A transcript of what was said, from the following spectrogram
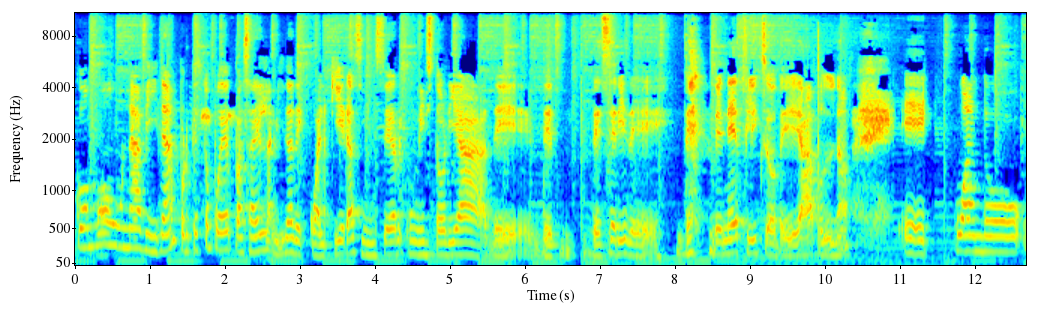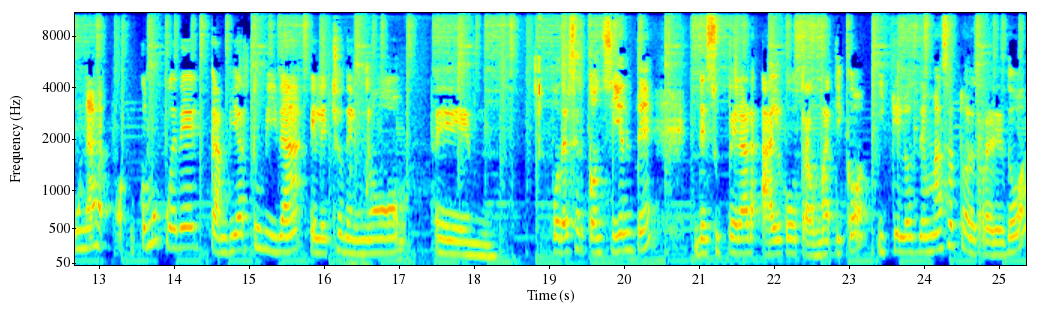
cómo una vida, porque esto puede pasar en la vida de cualquiera sin ser una historia de, serie de, Netflix o de Apple, ¿no? Eh, cuando una, ¿cómo puede cambiar tu vida el hecho de no... Em, poder ser consciente de superar algo traumático y que los demás a tu alrededor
